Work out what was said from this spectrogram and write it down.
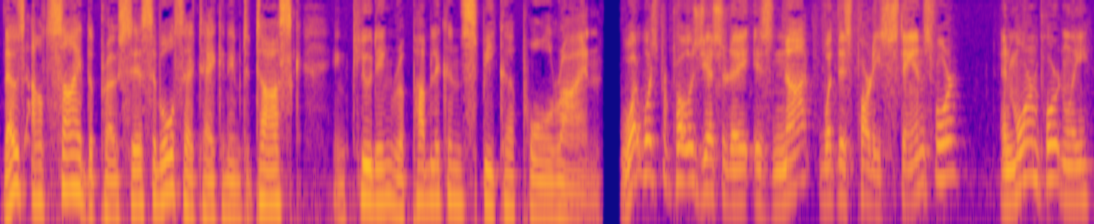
those outside the process have also taken him to task, including Republican Speaker Paul Ryan. What was proposed yesterday is not what this party stands for, and more importantly,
